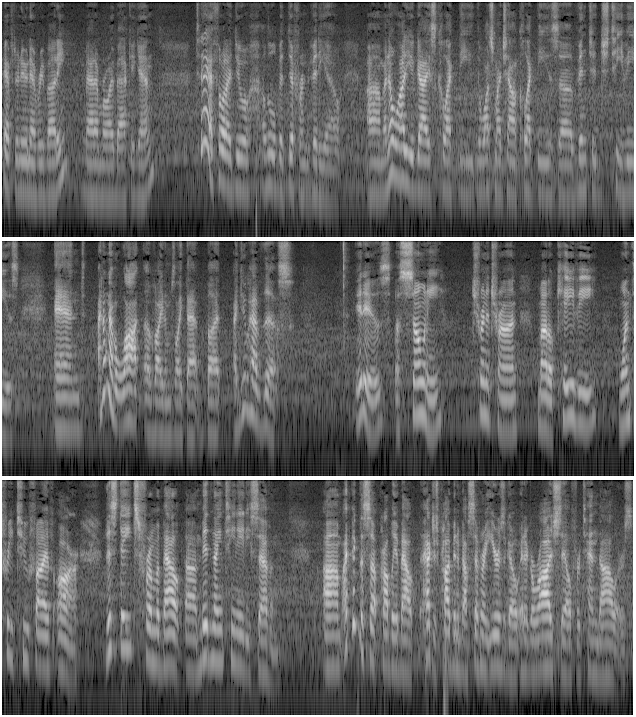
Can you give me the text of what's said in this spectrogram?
Afternoon, everybody. Madam Roy back again. Today I thought I'd do a little bit different video. Um, I know a lot of you guys collect the, the watch my channel, collect these uh, vintage TVs, and I don't have a lot of items like that, but I do have this. It is a Sony Trinitron model KV1325R. This dates from about uh, mid 1987. Um, I picked this up probably about, actually, it's probably been about seven or eight years ago at a garage sale for $10.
